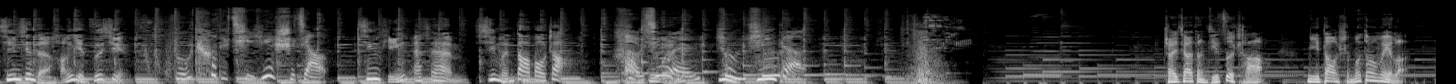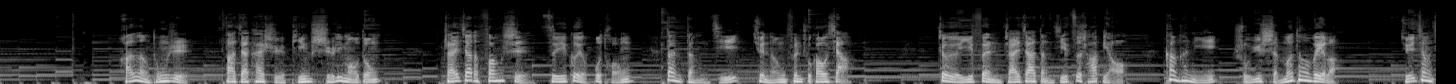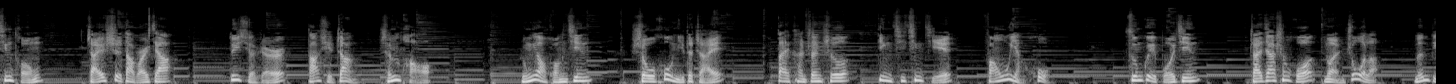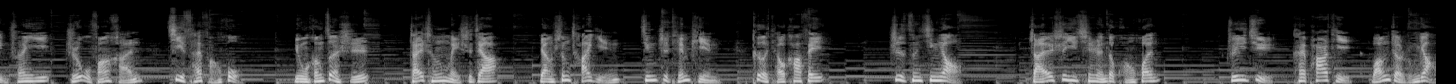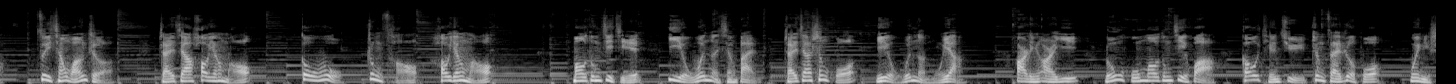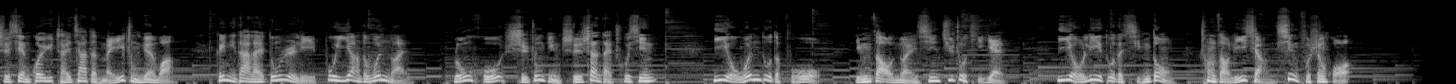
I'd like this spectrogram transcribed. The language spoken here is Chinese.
新鲜的行业资讯，独特的企业视角，蜻蜓 FM 新闻大爆炸，好新闻用听的。宅家等级自查，你到什么段位了？寒冷冬日，大家开始凭实力猫冬。宅家的方式虽各有不同，但等级却能分出高下。这有一份宅家等级自查表，看看你属于什么段位了。倔强青铜，宅式大玩家，堆雪人、打雪仗、晨跑，荣耀黄金，守护你的宅，带看专车，定期清洁，房屋养护，尊贵铂金，宅家生活暖住了，门柄穿衣，植物防寒，器材防护，永恒钻石，宅城美食家，养生茶饮，精致甜品，特调咖啡，至尊星耀，宅是一群人的狂欢，追剧、开 party，王者荣耀。最强王者，宅家薅羊毛，购物种草薅羊毛，猫冬季节亦有温暖相伴，宅家生活也有温暖模样。二零二一龙湖猫冬计划高甜剧正在热播，为你实现关于宅家的每一种愿望，给你带来冬日里不一样的温暖。龙湖始终秉持善待初心，以有温度的服务营造暖心居住体验，以有力度的行动创造理想幸福生活。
